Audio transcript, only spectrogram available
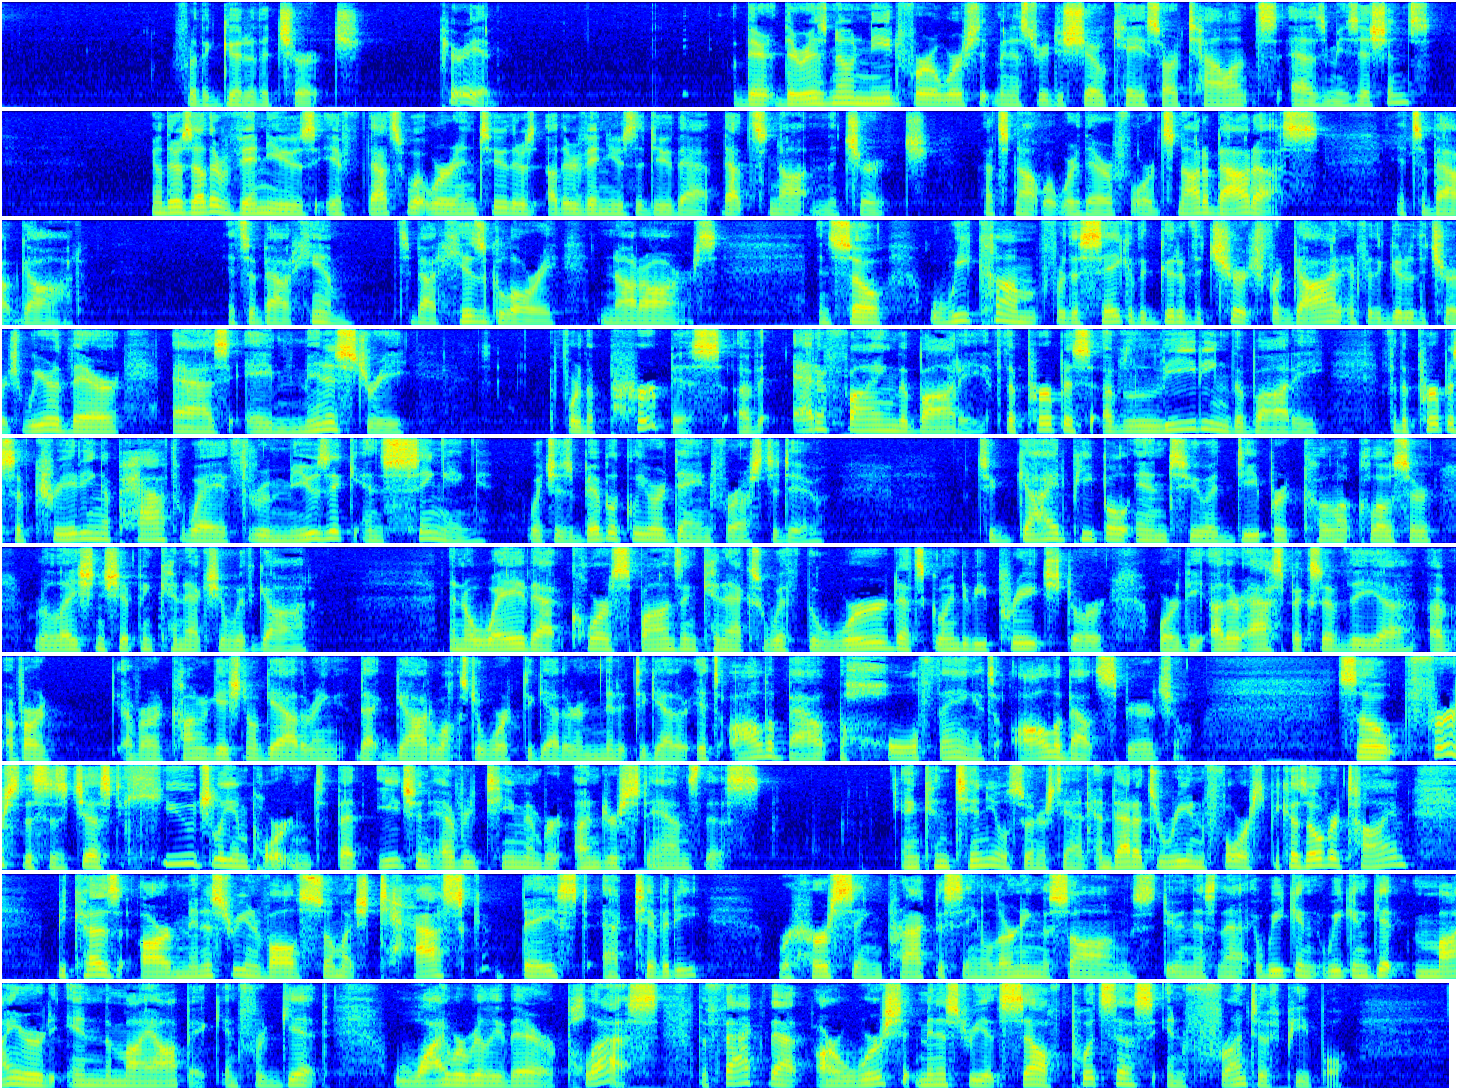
for the good of the church. Period. There, there is no need for a worship ministry to showcase our talents as musicians. You know, there's other venues, if that's what we're into, there's other venues that do that. That's not in the church. That's not what we're there for. It's not about us, it's about God. It's about Him. It's about His glory, not ours. And so we come for the sake of the good of the church, for God and for the good of the church. We are there as a ministry for the purpose of edifying the body, for the purpose of leading the body, for the purpose of creating a pathway through music and singing, which is biblically ordained for us to do, to guide people into a deeper, closer relationship and connection with God in a way that corresponds and connects with the word that's going to be preached or or the other aspects of the uh, of, of our of our congregational gathering that God wants to work together and knit it together. It's all about the whole thing. It's all about spiritual. So, first, this is just hugely important that each and every team member understands this and continues to understand, and that it's reinforced because over time, because our ministry involves so much task based activity, rehearsing, practicing, learning the songs, doing this and that, we can we can get mired in the myopic and forget why we're really there. Plus, the fact that our worship ministry itself puts us in front of people,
